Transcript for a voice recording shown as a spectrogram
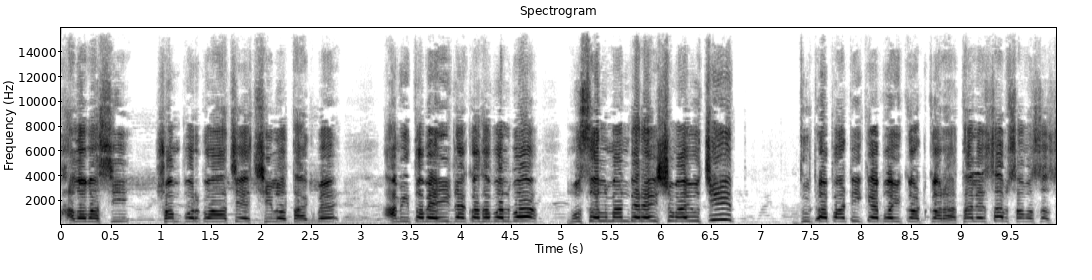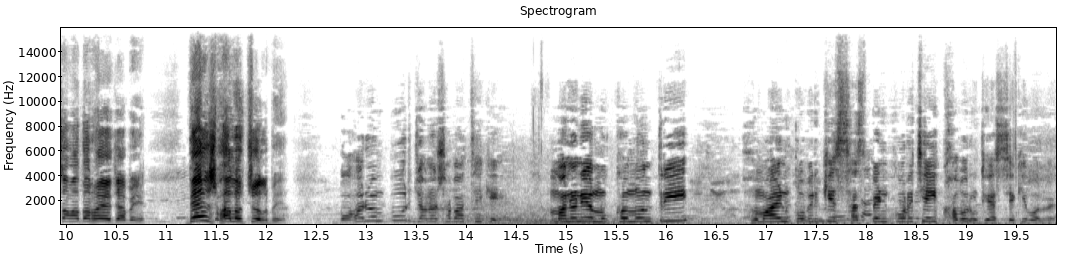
ভালোবাসি, সম্পর্ক আছে, ছিল, থাকবে। আমি তবে এইটা কথা বলব, মুসলমানদের এই সময় উচিত দুটো পার্টিকে বয়কট করা তাহলে সব সমস্যার সমাধান হয়ে যাবে। দেশ ভালো চলবে। বহরমপুর জনসভা থেকে মাননীয় মুখ্যমন্ত্রী হুমায়ুন কবিরকে সাসপেন্ড করেছে এই খবর উঠে আসছে। কি বলবেন?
